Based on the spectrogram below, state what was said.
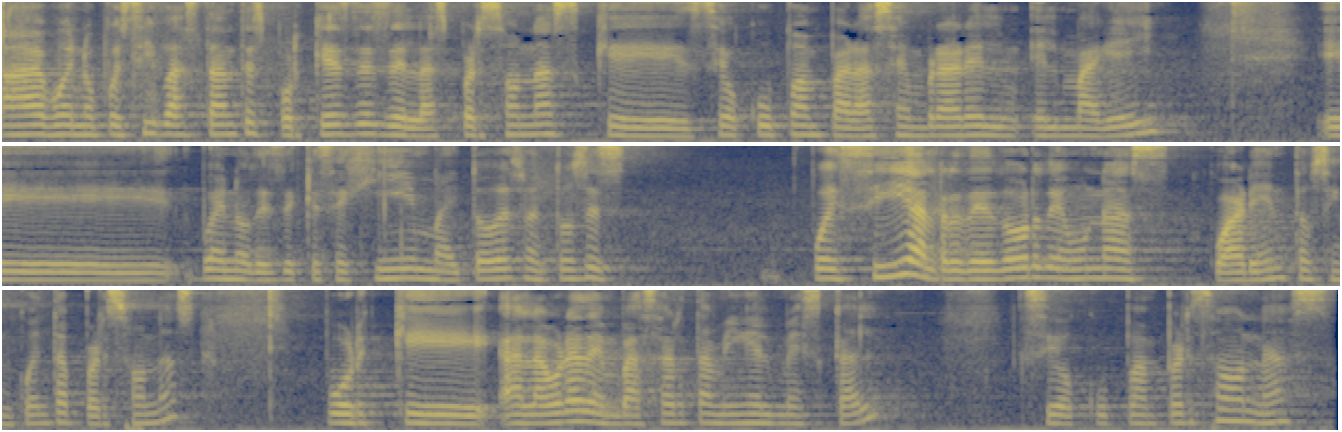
Ah, bueno, pues sí, bastantes, porque es desde las personas que se ocupan para sembrar el, el maguey, eh, bueno, desde que se gima y todo eso. Entonces, pues sí, alrededor de unas 40 o 50 personas, porque a la hora de envasar también el mezcal se ocupan personas.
